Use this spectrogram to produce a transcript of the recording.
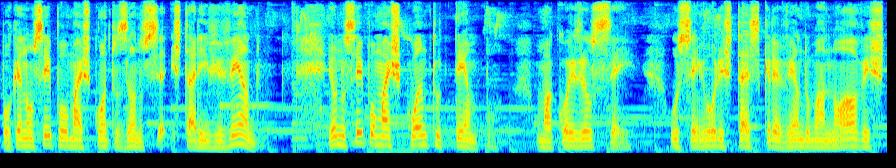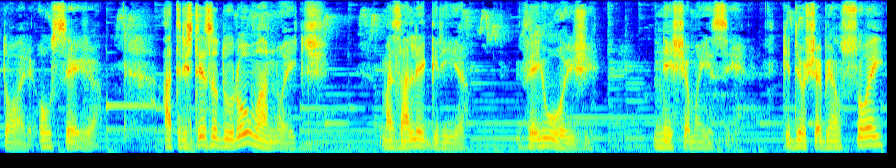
porque eu não sei por mais quantos anos estarei vivendo, eu não sei por mais quanto tempo. Uma coisa eu sei: o Senhor está escrevendo uma nova história. Ou seja, a tristeza durou uma noite, mas a alegria veio hoje, neste amanhecer. Que Deus te abençoe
